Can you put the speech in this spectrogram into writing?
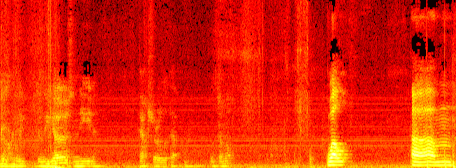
Do the- do the others need hechsher? Well, um,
